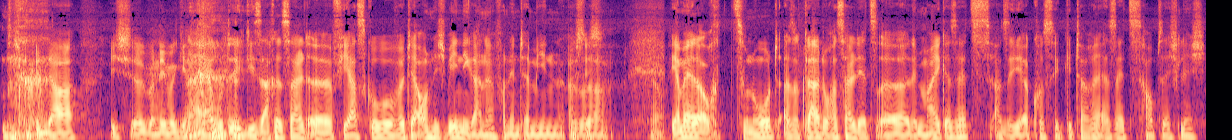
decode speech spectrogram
Ich bin da, ich äh, übernehme gerne. Naja gut, die, Sache ist halt, äh, Fiasko wird ja auch nicht weniger ne, von den Terminen. Also Richtig. Ja. wir haben ja auch zur Not, also klar, du hast halt jetzt äh, den Mic ersetzt, also die Akustikgitarre ersetzt hauptsächlich.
